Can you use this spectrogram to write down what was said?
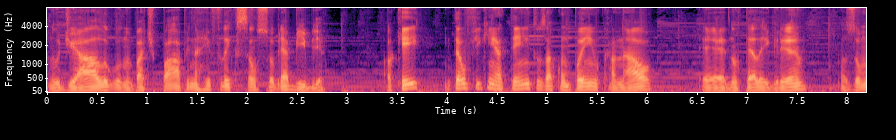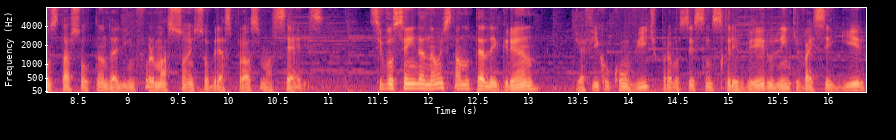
no diálogo, no bate-papo e na reflexão sobre a Bíblia. Ok? Então fiquem atentos, acompanhem o canal é, no Telegram. Nós vamos estar soltando ali informações sobre as próximas séries. Se você ainda não está no Telegram, já fica o convite para você se inscrever, o link vai seguir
